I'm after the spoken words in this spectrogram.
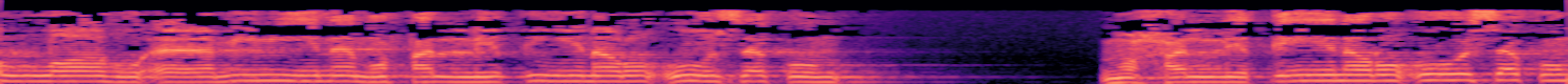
الله آمنين محلقين رؤوسكم محلقين رؤوسكم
